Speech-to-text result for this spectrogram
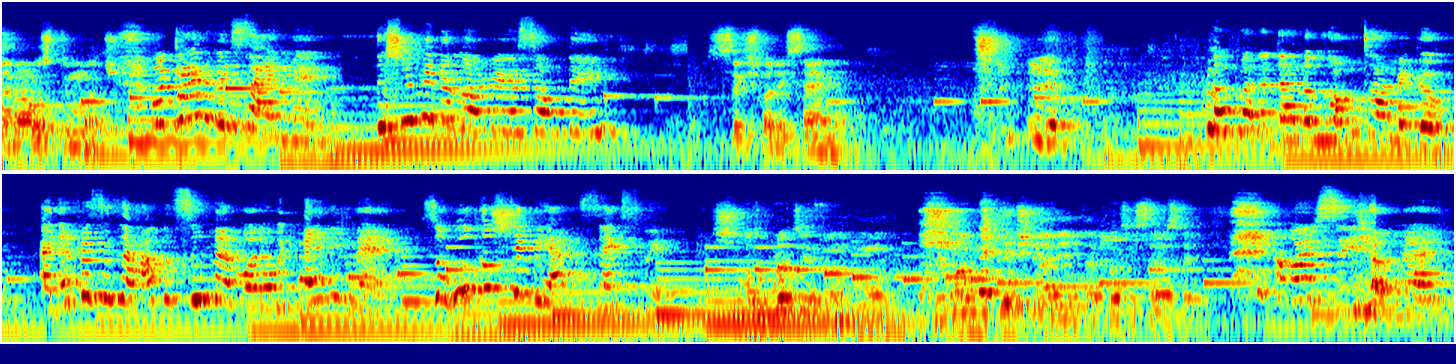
Excitement was too much. What kind of excitement? Did she win a lottery or something? Sexual excitement. Look, my father died a long time ago. And ever since I haven't seen my mother with any man. So who could she be having sex with? She was brought in from home. The with whom she had the intercourse outside. I want to see your man.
